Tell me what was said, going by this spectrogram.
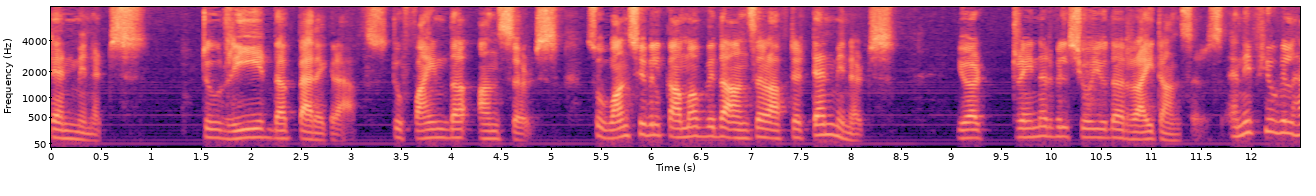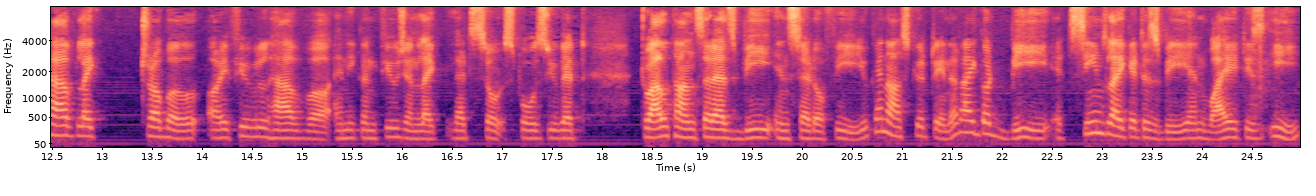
10 minutes to read the paragraphs to find the answers so once you will come up with the answer after 10 minutes, your trainer will show you the right answers. And if you will have like trouble or if you will have uh, any confusion, like let's so suppose you get 12th answer as B instead of E, you can ask your trainer, I got B, it seems like it is B and why it is E.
